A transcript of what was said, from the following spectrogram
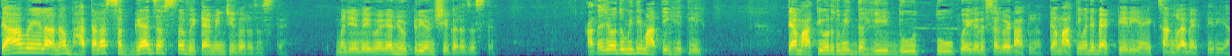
त्यावेळेला ना भाताला सगळ्यात जास्त विटॅमिनची गरज असते. म्हणजे वेगवेगळ्या न्यूट्रियन्सची गरज असते. आता जेव्हा तुम्ही ती माती घेतली त्या मातीवर तुम्ही दही दूध तूप वगैरे सगळं टाकलं. त्या मातीमध्ये बॅक्टेरिया एक चांगला बॅक्टेरिया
